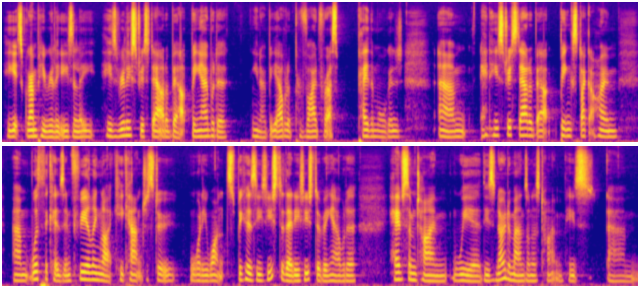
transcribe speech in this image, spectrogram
he gets grumpy really easily. He's really stressed out about being able to, you know, be able to provide for us, pay the mortgage, um, and he's stressed out about being stuck at home um, with the kids and feeling like he can't just do what he wants because he's used to that. He's used to being able to have some time where there's no demands on his time. He's um,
